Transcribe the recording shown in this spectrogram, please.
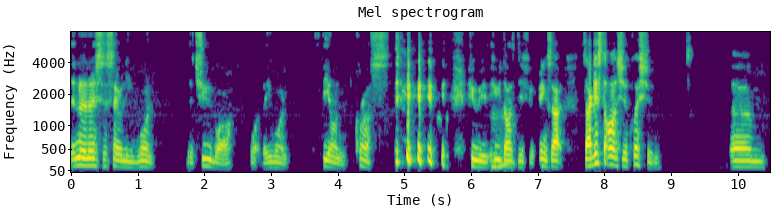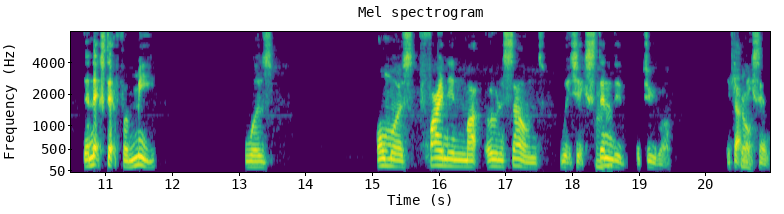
they don't necessarily want the tuba, what they want Theon Cross, who who Mhm. does different things. So, so I guess to answer your question, um, the next step for me was almost finding my own sound, which extended the tuba, if that Sure. makes sense.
